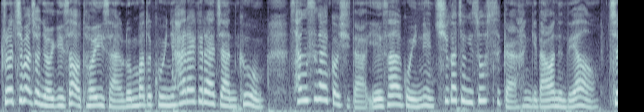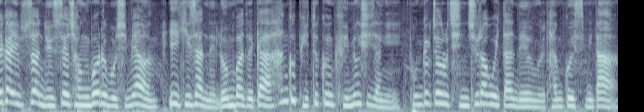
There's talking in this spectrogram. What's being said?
그렇지만 전 여기서 더 이상 롬바드 코인이 하락을 하지 않고 상승할 것이다 예상하고 있는 추가적인 소스가 한 개 나왔는데요. 제가 입수한 뉴스의 정보를 보시면 이 기사는 롬바드가 한국 비트코인 금융시장에 본격적으로 진출하고 있다는 내용을 담고 있습니다.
